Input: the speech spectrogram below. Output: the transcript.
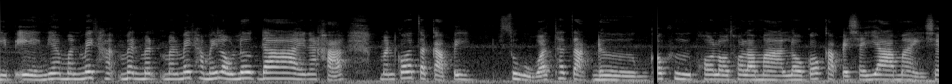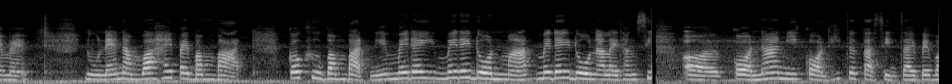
ดิบเองเนี่ยมันไม่ทำมันมันมันไม่ทำให้เราเลิกได้นะคะ มันก็จะกลับไป สู่วัฏจักรเดิม ก็คือพอเราทรมานเราก็กลับไปใช้ยาใหม่ใช่ไหมหนูแนะนำว่าให้ไปบำบัด ก็คือบำบัดเนี่ยไม่ได้ไม่ได้โดนมัด ไม่ได้โดนอะไรทั้งสิ้นก่อนหน้านี้ก่อนที่จะตัดสินใจไปบ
